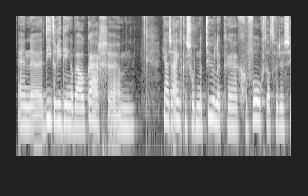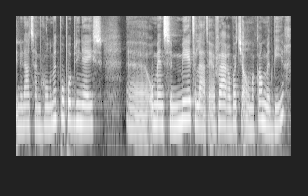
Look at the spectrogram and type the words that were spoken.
En die drie dingen bij elkaar... Um, ja, is eigenlijk een soort natuurlijk gevolg dat we dus inderdaad zijn begonnen met pop-up diners... om mensen meer te laten ervaren wat je allemaal kan met bier.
